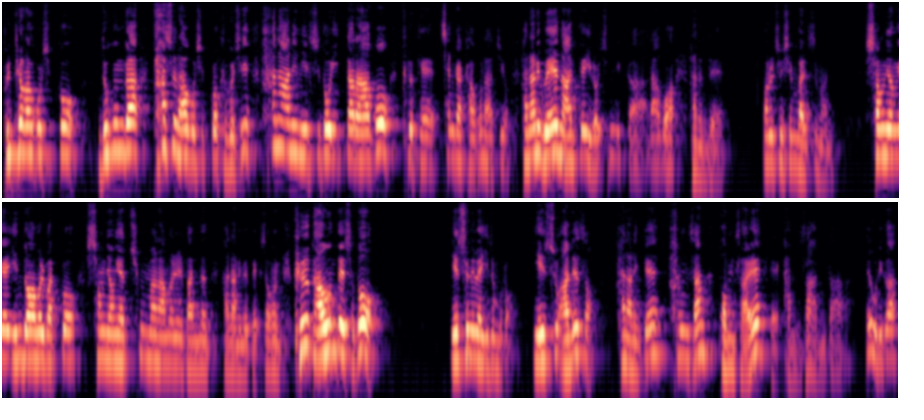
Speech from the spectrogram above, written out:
불평하고 싶고 누군가 탓을 하고 싶고 그것이 하나님일 수도 있다라고 그렇게 생각하곤 하지요. 하나님 왜 나한테 이러십니까? 라고 하는데 오늘 주신 말씀은 성령의 인도함을 받고 성령의 충만함을 받는 하나님의 백성은 그 가운데서도 예수님의 이름으로 예수 안에서 하나님께 항상 범사에 감사한다. 우리가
